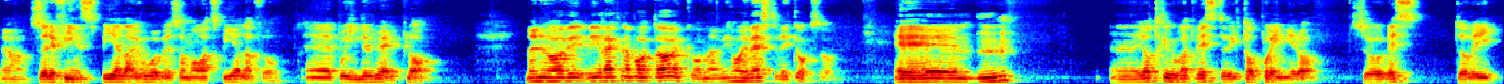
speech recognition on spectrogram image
Ja. Så det finns spelare i HV som har att spela för. Eh, på individuell plan. Men nu har vi, vi räknar bort AIK, men vi har ju Västervik också. Eh, mm. eh, jag tror att Västervik tar poäng idag. Så Västervik...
